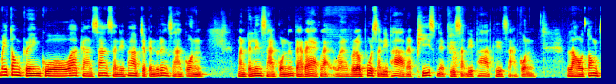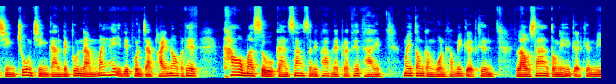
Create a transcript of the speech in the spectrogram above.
ไม่ต้องเกรงกลัวว่าการสร้างสันติภาพจะเป็นเรื่องสากล มันเป็นเรื่องสากลตั้งแต่แรกแล้วว่าเราพูดสันติภาพนะ peace เนี่ยคือสันติภาพคือสากล เราต้องชิงช่วงชิงการเป็นผู้นำไม่ให้อิทธิพลจากภายนอกประเทศ เข้ามาสู่การสร้างสันติภาพในประเทศไทย ไม่ต้องกังวลครับไม่เกิดขึ้น เราสร้างตรงนี้ให้เกิดขึ้นมี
